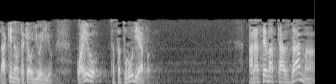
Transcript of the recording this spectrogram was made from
Lakini unatakiwa ujue hiyo. Kwa hiyo sasa turudi hapa. Anasema tazama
